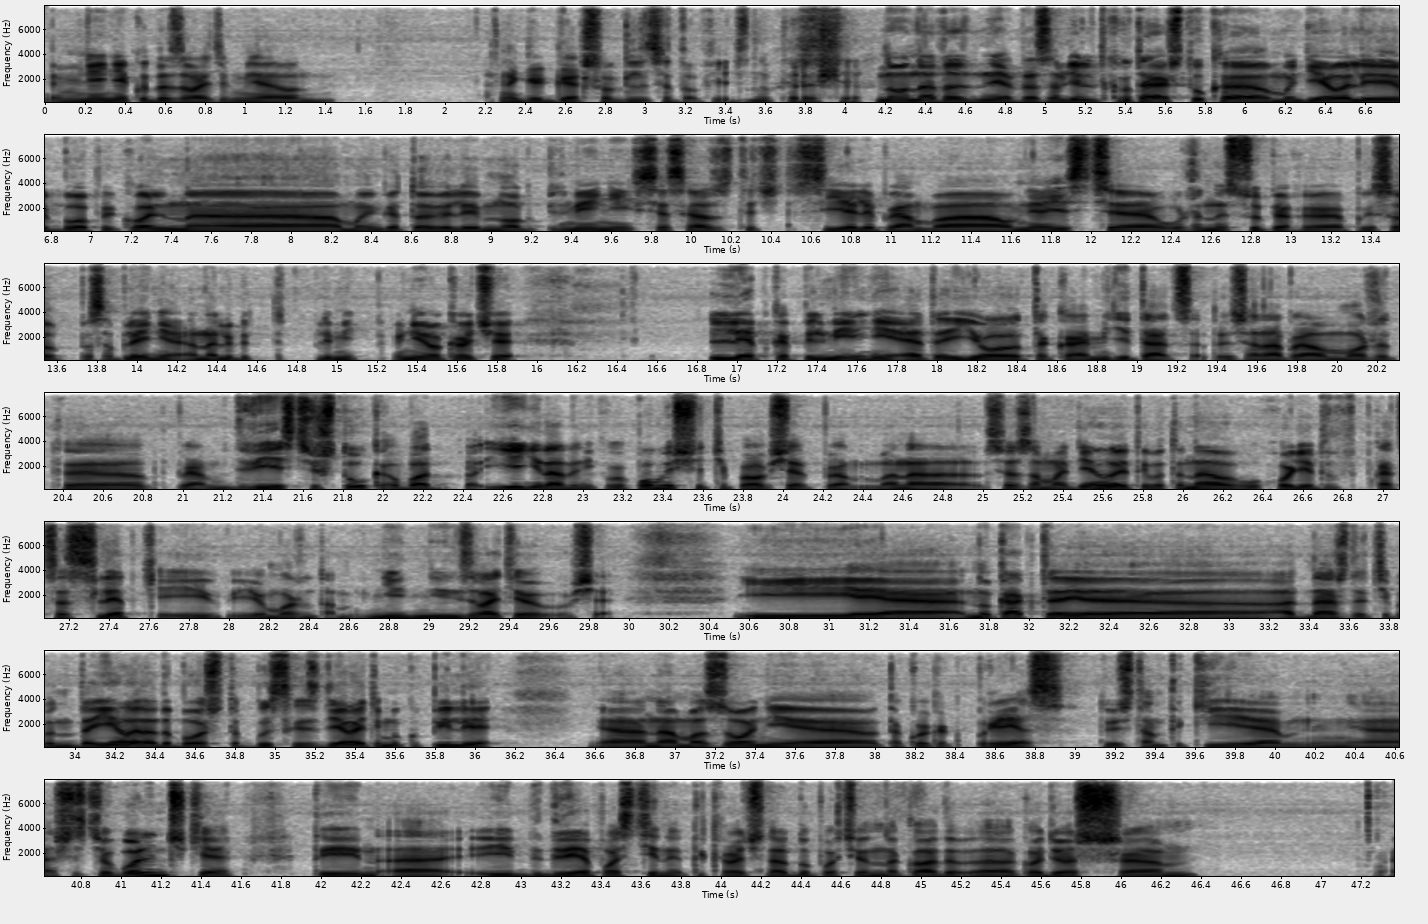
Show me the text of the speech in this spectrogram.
Мне некуда звать, у меня он горшок для цветов есть. ну хорошо. Ну, надо... Нет, на самом деле, это крутая штука. Мы делали, было прикольно. Мы готовили много пельменей, все сразу съели прям. А у меня есть э, у жены супер э, приспособление. Она любит пельмени. У нее, короче, лепка пельменей — это ее такая медитация. То есть она прям может э, прям 200 штук. а Ей не надо никакой помощи, типа вообще прям она все сама делает, и вот она уходит в процесс слепки, и ее можно там... Не, не называть ее вообще. И, но как-то э, однажды, типа, надоело, надо было что-то быстро сделать, и мы купили э, на Амазоне такой, как пресс. То есть там такие шестиугольнички, ты, и две пластины. Ты, короче, на одну пластину наклад- кладешь эм,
